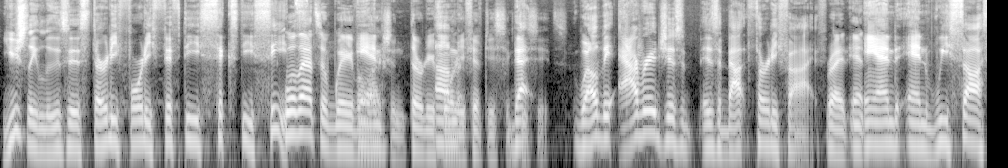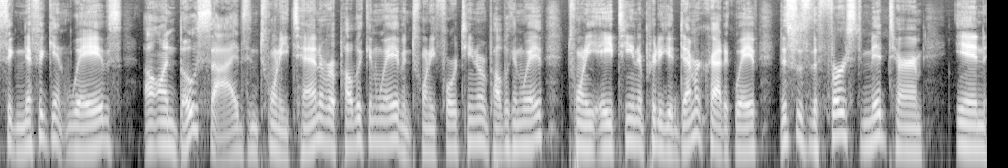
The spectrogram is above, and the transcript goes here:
usually loses 30, 40, 50, 60 seats. Well, that's a wave And, election 30, 40, um, 50, 60 that- seats. Well, the average is is about 35. Right, And and- and, we saw significant waves uh, on both sides in 2010 a Republican wave, in 2014 a Republican wave, 2018 a pretty good Democratic wave. This was the first midterm in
